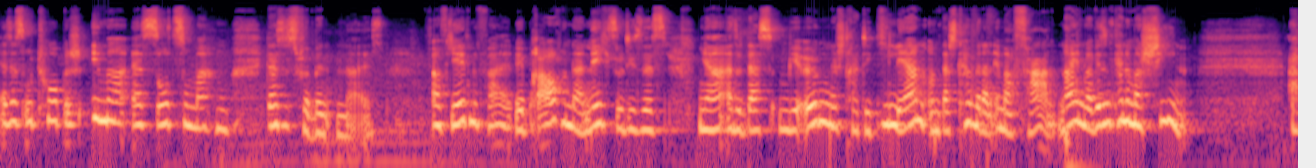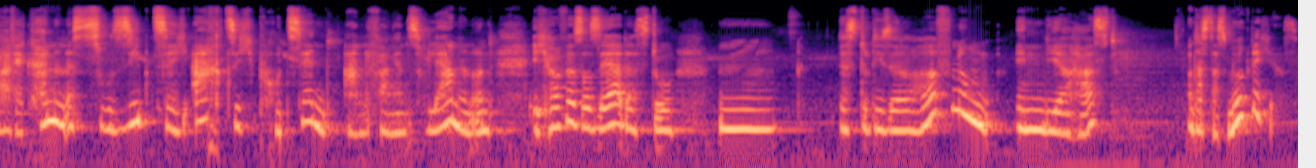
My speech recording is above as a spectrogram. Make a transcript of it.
Es ist utopisch, immer es so zu machen, dass es verbindender ist. Auf jeden Fall. Wir brauchen da nicht so dieses, ja, also dass wir irgendeine Strategie lernen und das können wir dann immer fahren. Nein, weil wir sind keine Maschinen. Aber wir können es zu 70, 80 Prozent anfangen zu lernen. Und ich hoffe so sehr, dass du, mm, dass du diese Hoffnung in dir hast und dass das möglich ist.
